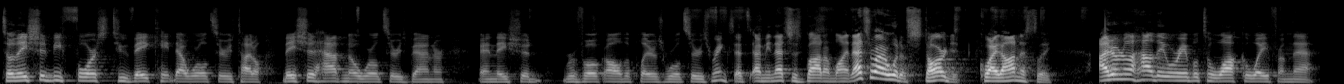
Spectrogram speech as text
So they should be forced to vacate that World Series title. They should have no World Series banner, and they should revoke all the players' World Series rings. That's, I mean, that's just bottom line. That's where I would have started, quite honestly. I don't know how they were able to walk away from that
